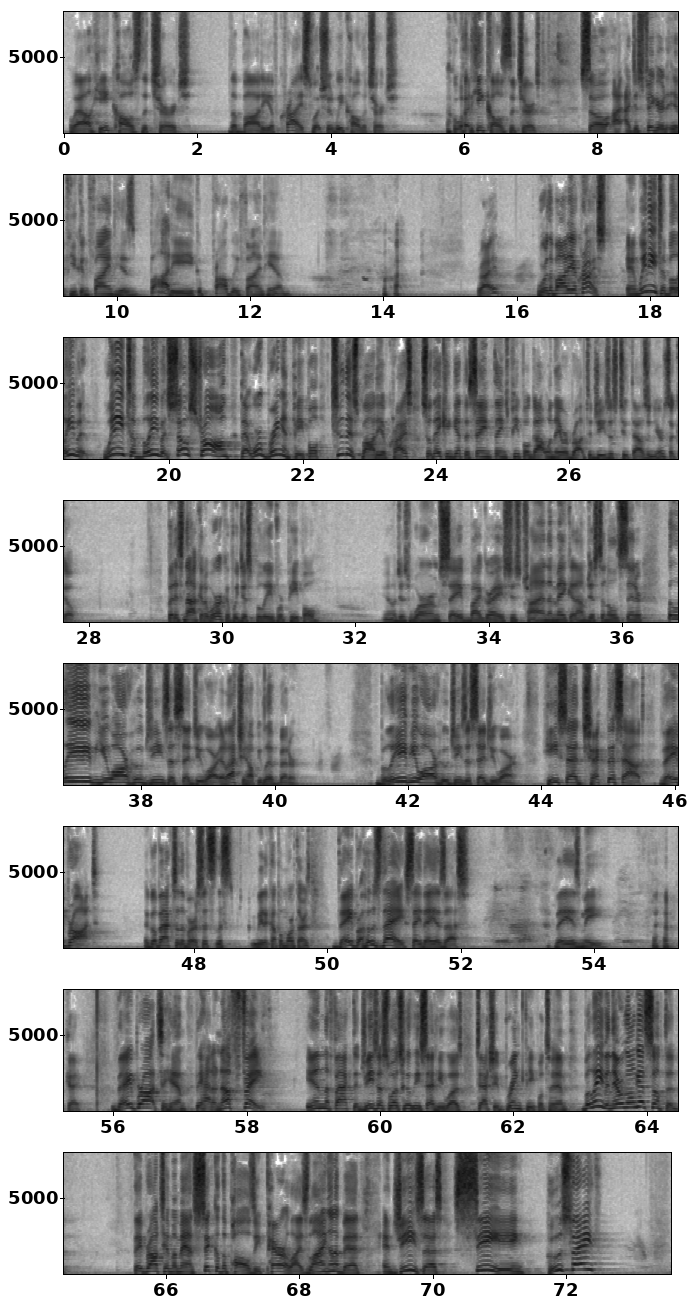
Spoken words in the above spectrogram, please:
Well, He calls the church the body of Christ. What should we call the church? what He calls the church. So, I, I just figured if you can find His body, you could probably find Him. right? We're the body of Christ. And we need to believe it. We need to believe it so strong that we're bringing people to this body of Christ so they can get the same things people got when they were brought to Jesus 2,000 years ago. But it's not going to work if we just believe we're people. You know, just worms saved by grace, just trying to make it. I'm just an old sinner. Believe you are who Jesus said you are. It'll actually help you live better. Believe you are who Jesus said you are. He said, check this out. They brought now go back to the verse. Let's, let's read a couple more times. They who's they? Say they is us. They is, us. They is me. okay. They brought to him, they had enough faith in the fact that Jesus was who he said he was to actually bring people to him, believing they were going to get something. They brought to him a man sick of the palsy, paralyzed, lying on a bed, and Jesus, seeing whose faith?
